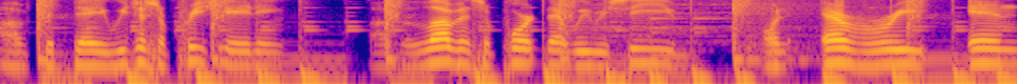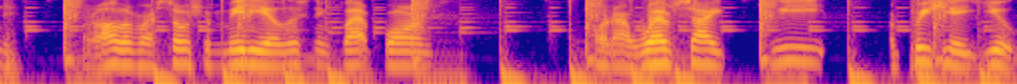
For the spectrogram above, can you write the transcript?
of today. We just appreciating uh, the love and support that we receive on every end, on all of our social media listening platforms, on our website, we appreciate you.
